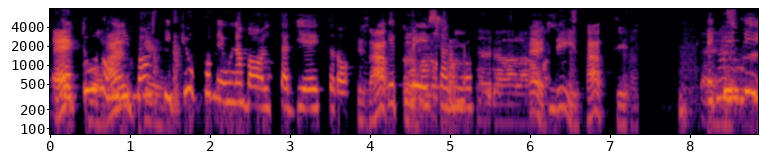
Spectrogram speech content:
che tu Ecco, non li anche. porti più come una volta dietro, Esatto. che pesano. Eh sì, infatti. E quindi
